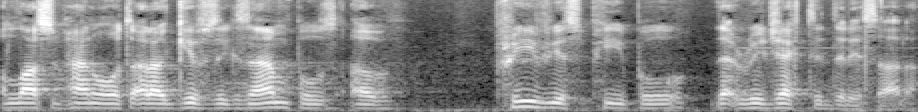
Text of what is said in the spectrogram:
Allah subhanahu wa ta'ala gives examples of previous people that rejected the risala.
